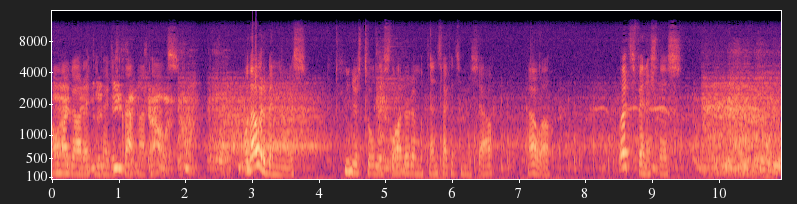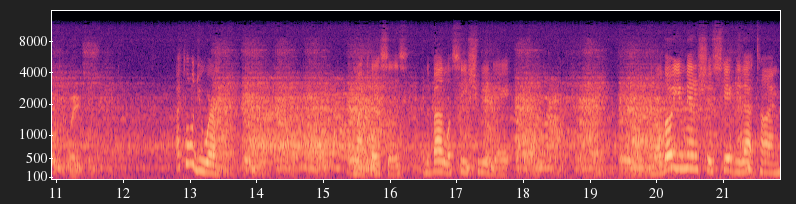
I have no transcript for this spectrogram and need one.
oh my god, I think I just crapped decent my pants. challenge? Well, that would have been nice. You just totally slaughtered him with 10 seconds of Musou. Oh well. Let's finish this. Know your place. I told you where my place is, in the Battle of Si Shui Gate. And although you managed to escape me that time,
